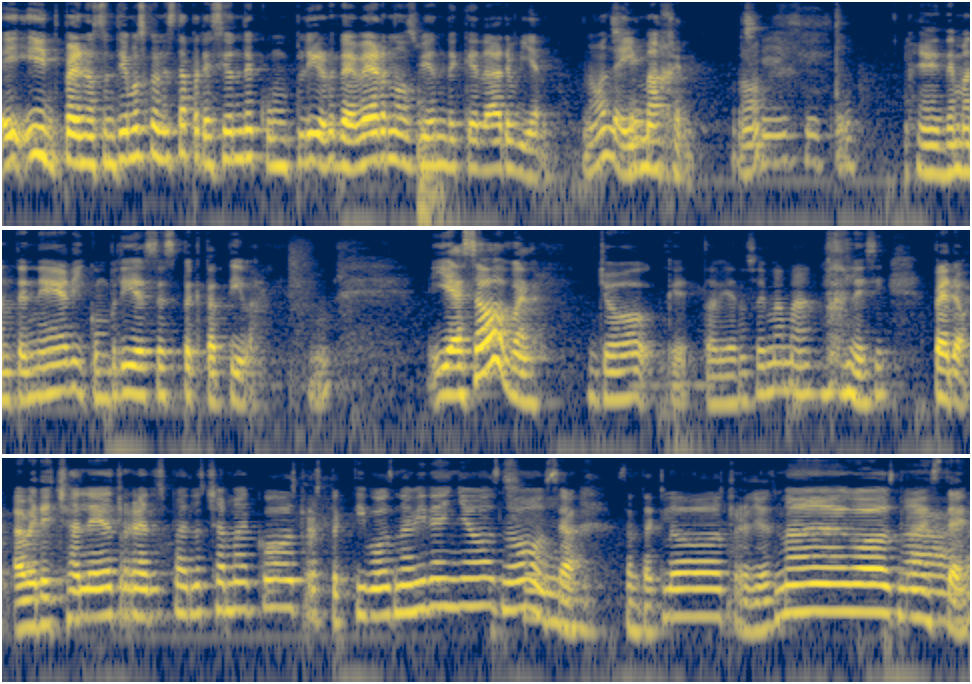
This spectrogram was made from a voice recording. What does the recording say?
y, pero nos sentimos con esta presión de cumplir, de vernos bien, de quedar bien, ¿no? La imagen, ¿no? Sí, sí, sí. Eh, de mantener y cumplir esa expectativa. Y eso, bueno yo, que todavía no soy mamá, le sí, pero a ver, échale regalos para los chamacos respectivos navideños, ¿no? O sea, Santa Claus, Reyes Magos, ¿no? Este,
